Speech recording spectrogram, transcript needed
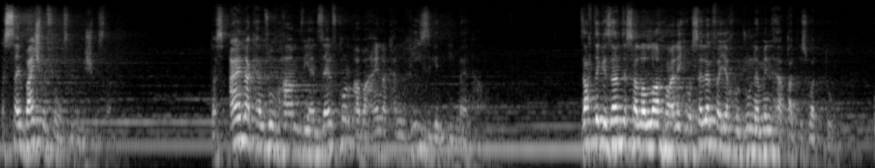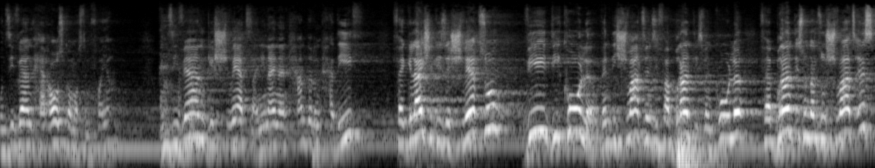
Das ist ein Beispiel für uns, liebe Geschwister. Dass einer kann so haben wie ein Selfkorn, aber einer kann riesigen Iman haben. Sagt der Gesandte sallallahu alaihi wasallam, فَيَخْرُجُونَ مِنْهَا قَدْ إِسْوَدُّ Und sie werden herauskommen aus dem Feuer und sie werden geschwert sein. In einem anderen Hadith vergleiche diese Schwärzung wie die Kohle. Wenn die schwarz, wenn sie verbrannt ist, wenn Kohle verbrannt ist und dann so schwarz ist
